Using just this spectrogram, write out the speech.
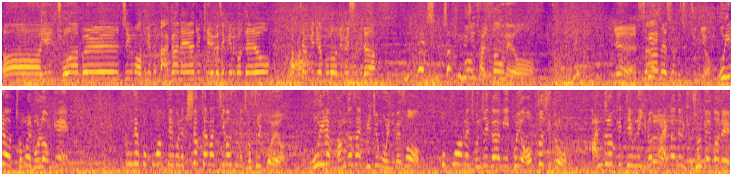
어, 이 조합을 지금 어떻게든 막아내야 좀 기회가 생기는 건데요. 확장 기지가 무너지고 있습니다. 근데 진짜 김유진 잘 싸우네요. 예, 싸움에서 그 집중력. 오히려 정말 놀라운 게 상대 폭풍함 때문에 추적자만 찍었으면 졌을 거예요. 오히려 광장사의 비중을 올리면서 폭풍함의 존재감이 거의 없어지도록 만들었기 때문에 이런 네. 말도 안 되는 교전 결과를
